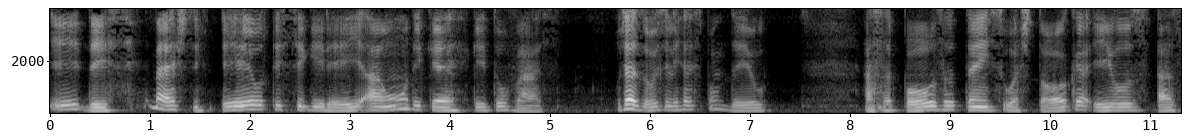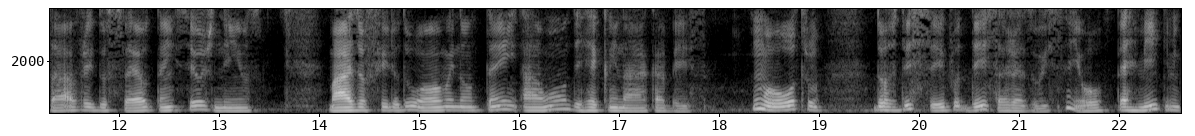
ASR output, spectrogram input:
e disse: Mestre, eu te seguirei aonde quer que tu vás. Jesus lhe respondeu: A raposa tem suas tocas e os, as árvores do céu têm seus ninhos, mas o filho do homem não tem aonde reclinar a cabeça. Um outro dos discípulos disse a Jesus: Senhor, permite-me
